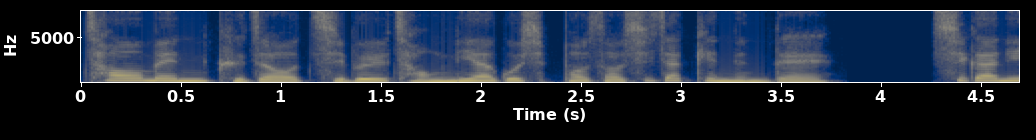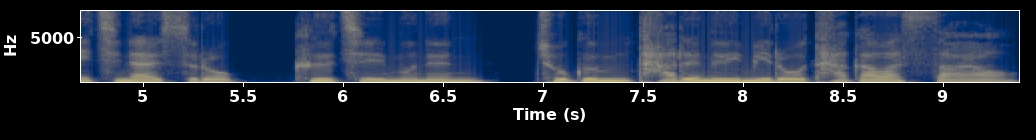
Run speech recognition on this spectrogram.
처음엔 그저 집을 정리하고 싶어서 시작했는데 시간이 지날수록 그 질문은 조금 다른 의미로 다가왔어요.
